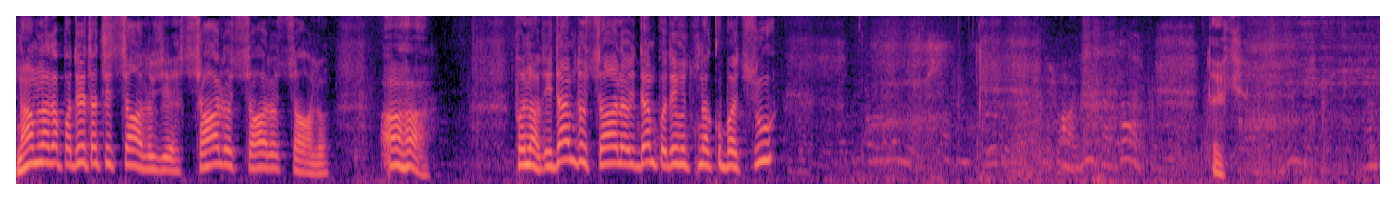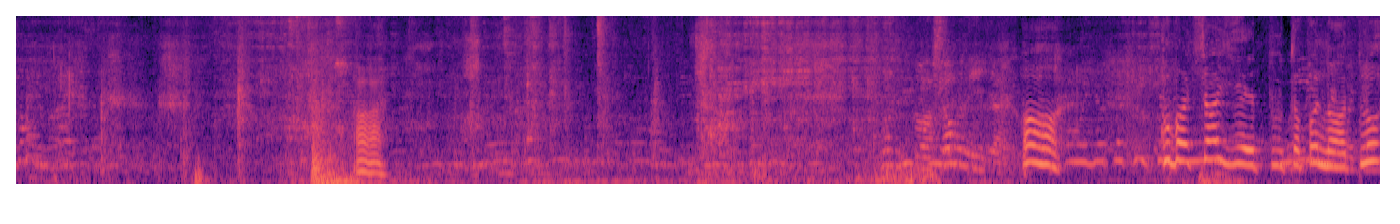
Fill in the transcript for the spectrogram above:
Нам треба подивитися, чи сало є. Сало, сало, сало. Ага. Понад, йдемо до сала, йдемо подивимося на кубацю. Так. Ага. Ага. Кубаця є тут, а понятно.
